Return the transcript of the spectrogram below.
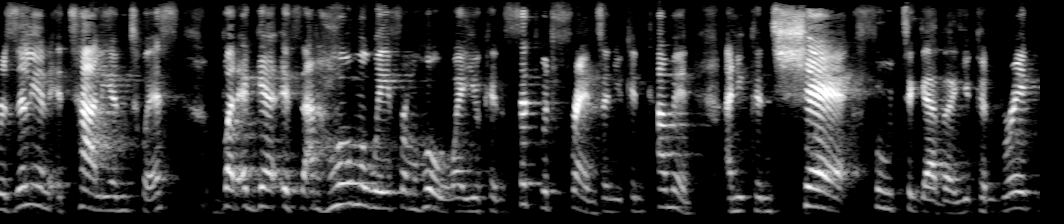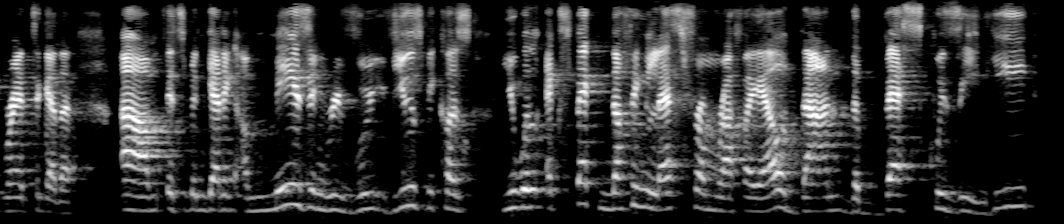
Brazilian Italian twist, but again, it's that home away from home where you can sit with friends and you can come in and you can share food together. You can break bread together. Um, it's been getting amazing reviews because you will expect nothing less from Raphael than the best cuisine. He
